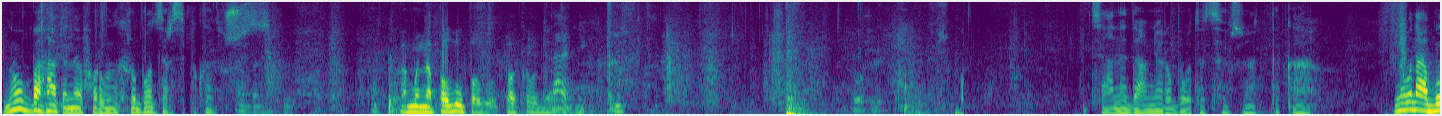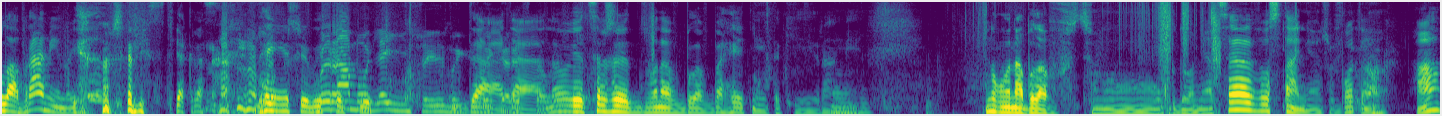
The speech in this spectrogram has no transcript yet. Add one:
Ну, багато неоформлених робот зараз я покладу. щось. А ми на полу полу покладемо. Та ні. Ця недавня робота, це вже така. Ну, вона була в рамі, ну я вже десь якраз для іншої Ви виставки. раму для іншої ви- Да, да. Ну, і це вже вона була в багетній такій рамі. Ну, вона була в цьому укрдомі. А це остання робота. А?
